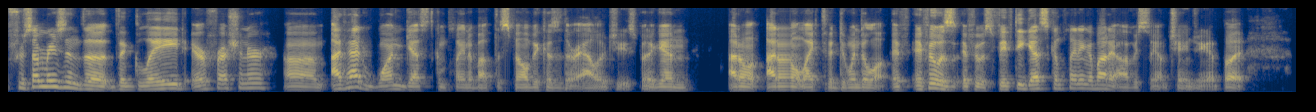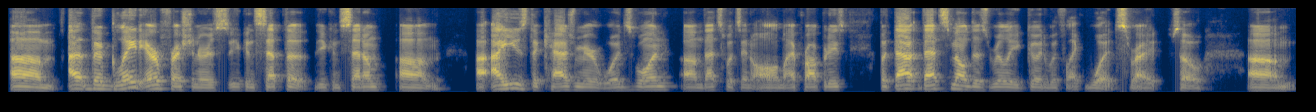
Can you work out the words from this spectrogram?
for some reason the the Glade air freshener, um I've had one guest complain about the smell because of their allergies, but again, I don't I don't like to dwindle. If if it was if it was 50 guests complaining about it, obviously I'm changing it. But um, I, the Glade air fresheners, you can set the you can set them. Um, I, I use the Cashmere Woods one. Um, that's what's in all of my properties. But that that smell does really good with like woods, right? So, um,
